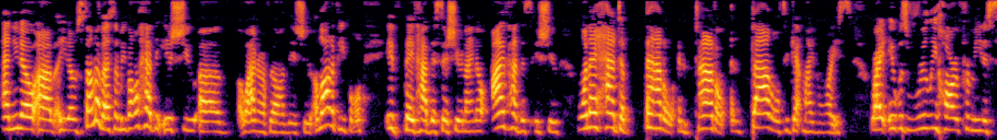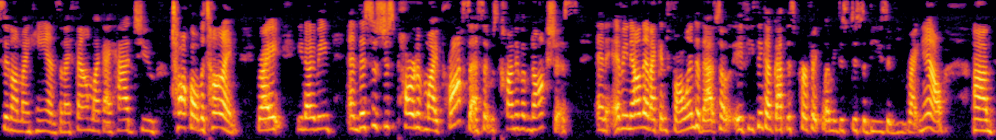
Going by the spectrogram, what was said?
And you know, um, you know, some of us, and we've all had the issue of, I don't know if we all have the issue. A lot of people, if they've had this issue, and I know I've had this issue, when I had to battle and battle and battle to get my voice, right? It was really hard for me to sit on my hands and I found like I had to talk all the time right? You know what I mean? And this was just part of my process. It was kind of obnoxious. And every now and then I can fall into that. So if you think I've got this perfect, let me just disabuse of you right now. Um,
